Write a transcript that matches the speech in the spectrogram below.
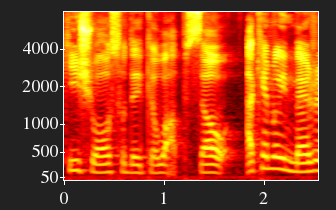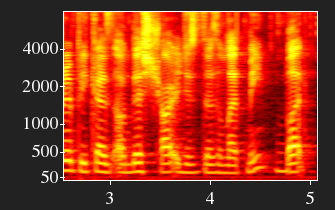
Kishu also did go up. So I can't really measure it because on this chart it just doesn't let me, but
